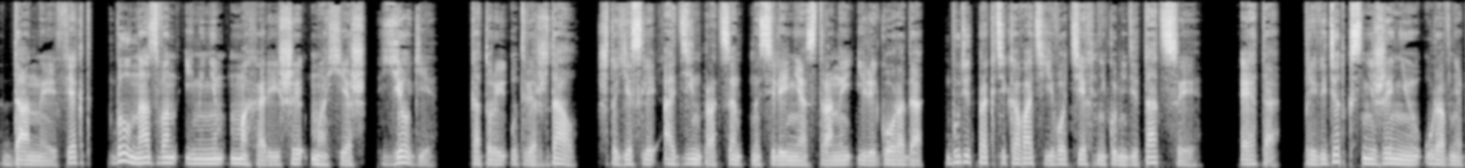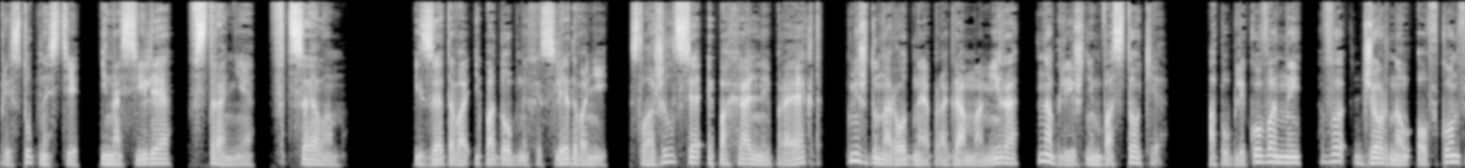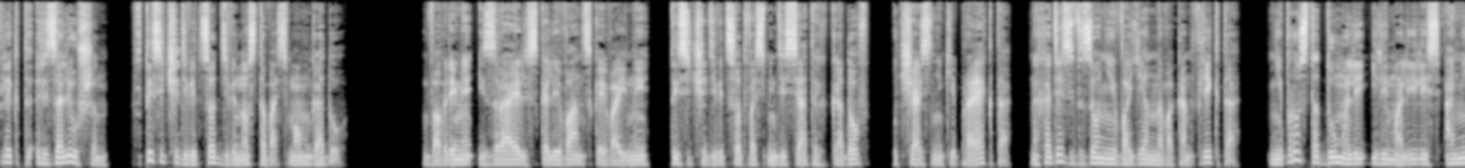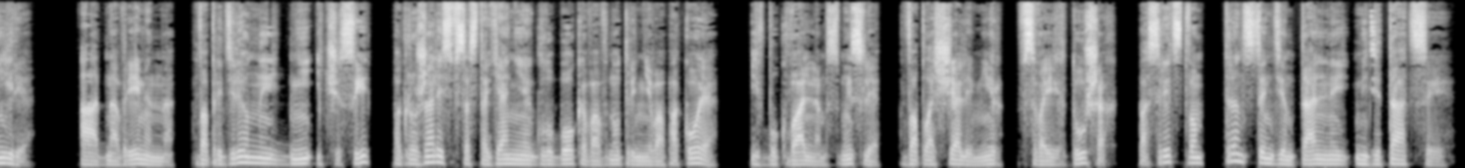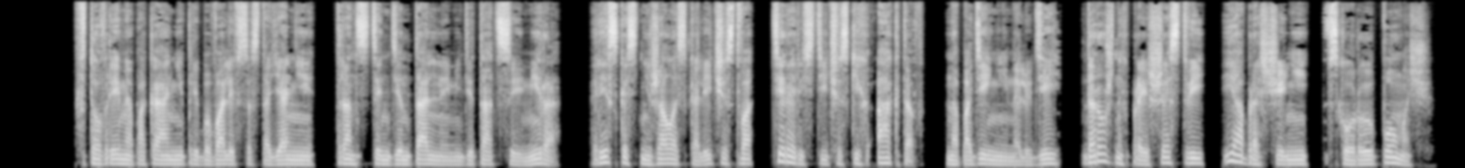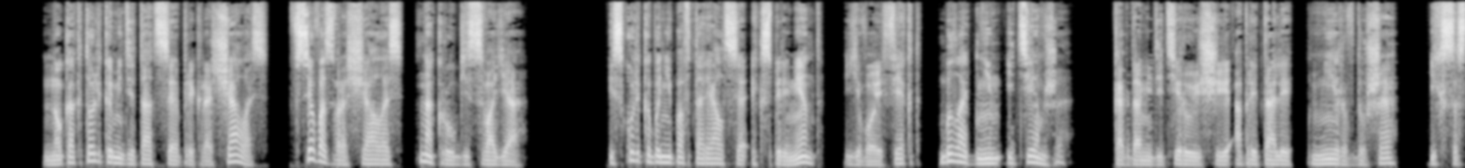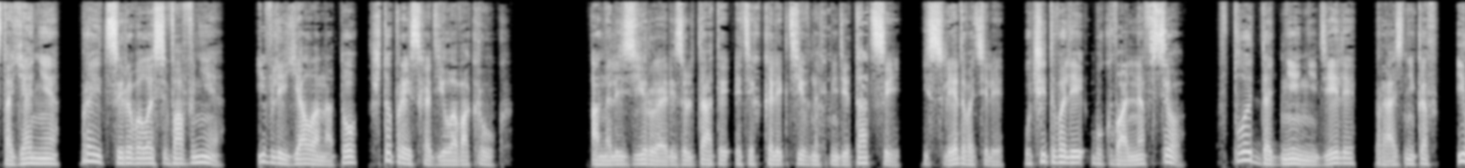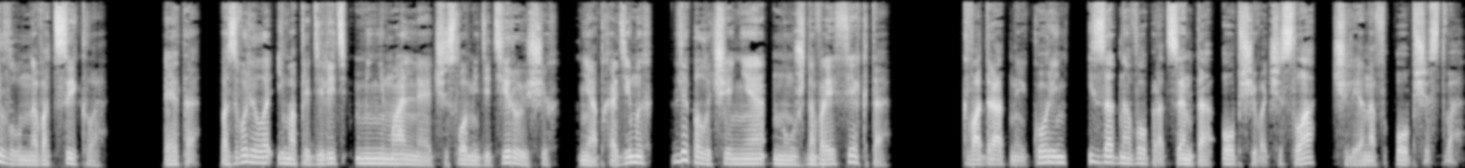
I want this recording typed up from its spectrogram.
Данный эффект был назван именем Махариши Махеш Йоги, который утверждал, что если 1% населения страны или города будет практиковать его технику медитации, это приведет к снижению уровня преступности и насилия в стране в целом. Из этого и подобных исследований сложился эпохальный проект «Международная программа мира на Ближнем Востоке», опубликованный в Journal of Conflict Resolution в 1998 году. Во время Израильско-Ливанской войны 1980-х годов участники проекта, находясь в зоне военного конфликта, не просто думали или молились о мире, а одновременно в определенные дни и часы погружались в состояние глубокого внутреннего покоя и в буквальном смысле воплощали мир в своих душах посредством трансцендентальной медитации. В то время, пока они пребывали в состоянии трансцендентальной медитации мира, резко снижалось количество террористических актов, нападений на людей, дорожных происшествий и обращений в скорую помощь. Но как только медитация прекращалась, все возвращалось на круги своя. И сколько бы ни повторялся эксперимент, его эффект был одним и тем же. Когда медитирующие обретали мир в душе, их состояние проецировалось вовне и влияло на то, что происходило вокруг. Анализируя результаты этих коллективных медитаций, исследователи учитывали буквально все, вплоть до дней недели, праздников и лунного цикла. Это позволило им определить минимальное число медитирующих, необходимых для получения нужного эффекта. Квадратный корень из 1% общего числа членов общества.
